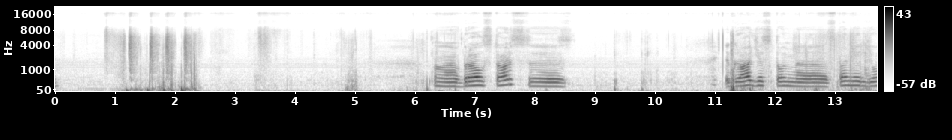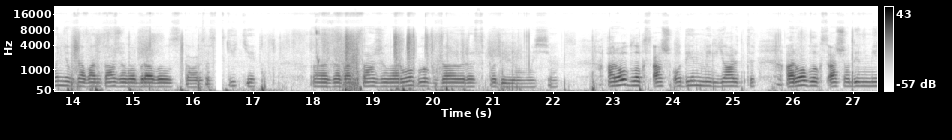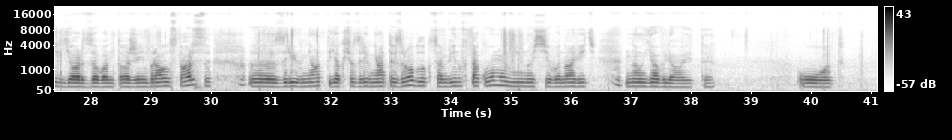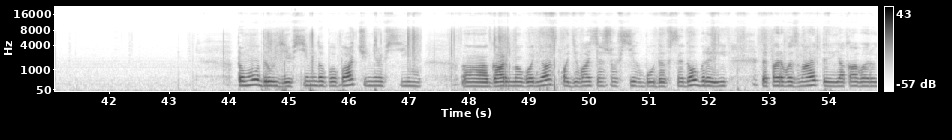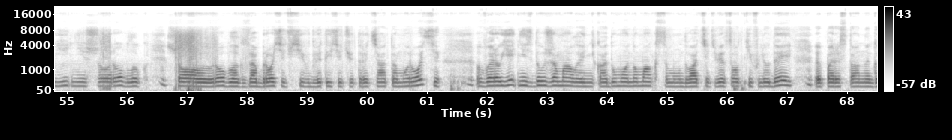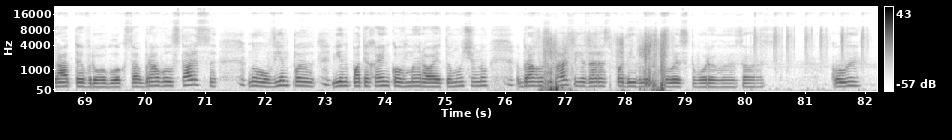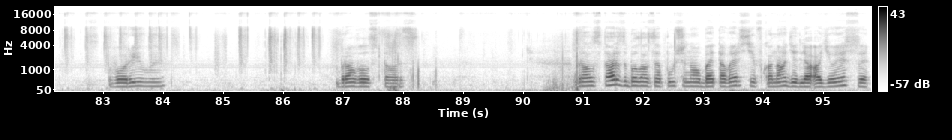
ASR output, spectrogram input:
В Brawl Stars е, 100, м- е, 100 мільйонів завантажило Бравл Stars. Скільки е, завантажило Roblox, зараз подивимося. А Roblox аж 1 мільярд. А Roblox аж 1 мільярд завантажень. Brawl Stars е, зрівняти, якщо зрівняти з Roblox, він в такому мінусі ви навіть не уявляєте. От. Тому, друзі, всім до побачення, всім гарного дня. Сподіваюся, що всіх буде все добре. І тепер ви знаєте, яка вирогідність, що Roblox, що Roblox забросять всі в 2030 році. Вирогідність дуже маленька. Думаю, ну максимум 20% людей перестане грати в Roblox. А в Brawl Stars, ну, він по він потихеньку вмирає, тому що ну Бравл Старс я зараз подивлюсь, коли створили зараз. Коли створили Бравл Старс. Brawl Stars була запущена у бета-версії в Канаді для iOS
